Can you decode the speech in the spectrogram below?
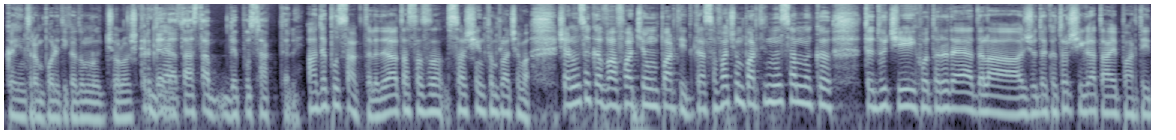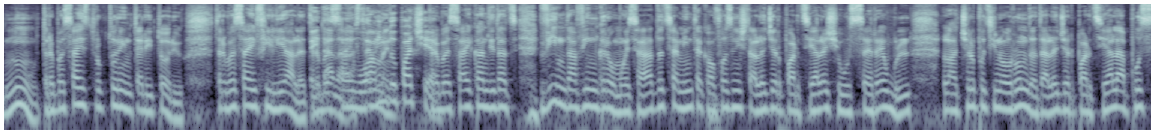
că intră în politică domnul Cioloș? Cred De că data asta a depus actele. a depus actele, de data asta s-a, s-a și întâmplat ceva. Și anunță că va face un partid. Ca să faci un partid nu înseamnă că te duci ei hotărârea aia de la judecător și gata, ai partid. Nu, trebuie să ai structuri în teritoriu, trebuie să ai filiale, trebuie da, să da, ai astea vin oameni, după aceea. trebuie să ai candidați. Vin, dar vin greu. Moise, adu-ți aminte că au fost niște alegeri parțiale și USR-ul, la cel puțin o rundă de alegeri parțiale, a pus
